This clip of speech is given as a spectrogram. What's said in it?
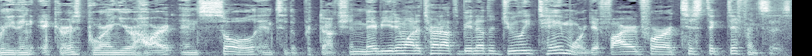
breathing Icarus, pouring your heart and soul into the production. Maybe you didn't want to turn out to be another Julie Taymor, get fired for artistic differences.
